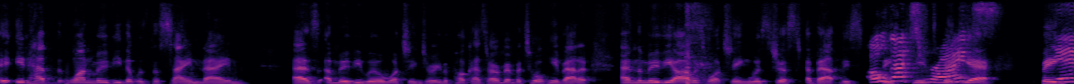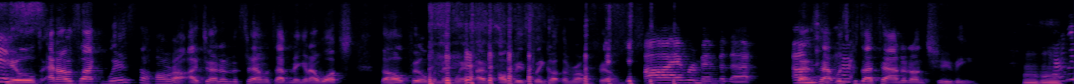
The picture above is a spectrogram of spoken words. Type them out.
it it had one movie that was the same name as a movie we were watching during the podcast. I remember talking about it, and the movie I was watching was just about this. Oh, that's kids right. Being, yeah, being Yes. killed, and I was like, "Where's the horror? I don't understand what's happening." And I watched the whole film, and then went, "I've obviously got the wrong film." I remember that. Um, That, that was because I found it on Tubi. Mhm. apparently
